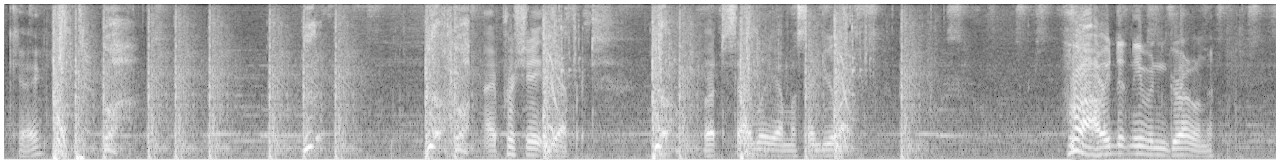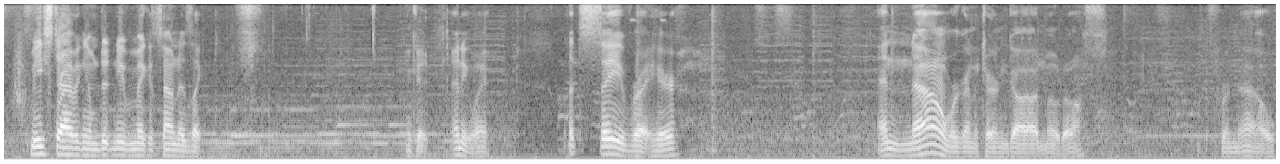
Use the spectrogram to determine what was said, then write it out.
Okay. I appreciate the effort. But sadly, I must end your life. Wow, he didn't even groan. Me stabbing him didn't even make it sound as like... Okay, anyway. Let's save right here. And now we're going to turn God mode off. For now.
